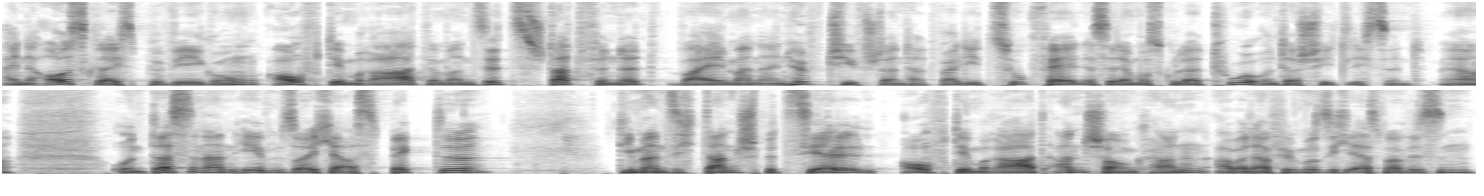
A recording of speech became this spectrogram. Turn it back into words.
eine Ausgleichsbewegung auf dem Rad, wenn man sitzt, stattfindet, weil man einen Hüftschiefstand hat, weil die Zugverhältnisse der Muskulatur unterschiedlich sind. Ja? Und das sind dann eben solche Aspekte, die man sich dann speziell auf dem Rad anschauen kann. Aber dafür muss ich erstmal wissen,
